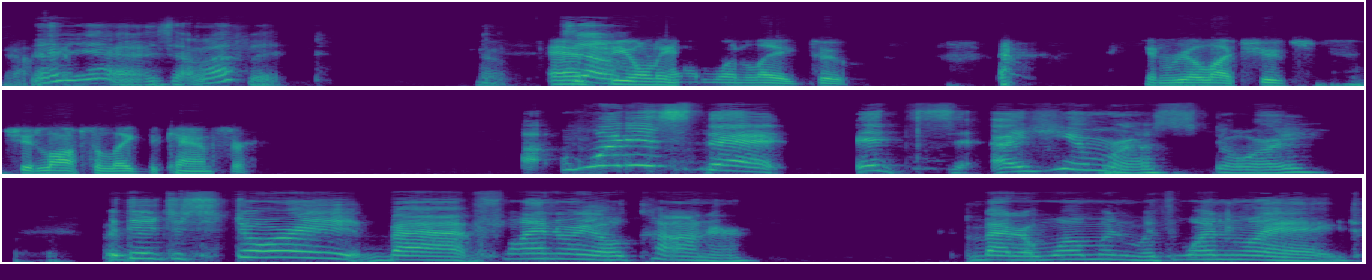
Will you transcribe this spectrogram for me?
Yeah. That is. I love it. and So- she only had one leg too. In real life, she she'd lost a leg to cancer. Uh, what is that? It's a humorous story, but there's a story by Flannery O'Connor about a woman with one leg.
